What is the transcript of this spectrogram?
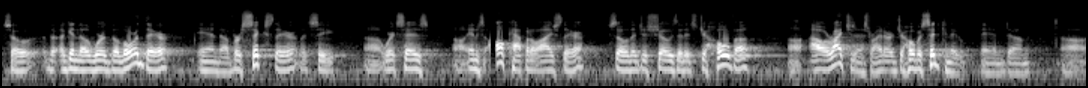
So, the, again, the word the Lord there in uh, verse 6 there, let's see, where it says, and it's all capitalized there, so that just shows that it's Jehovah uh, our righteousness, right? Or Jehovah Sidkenu. And um, uh,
